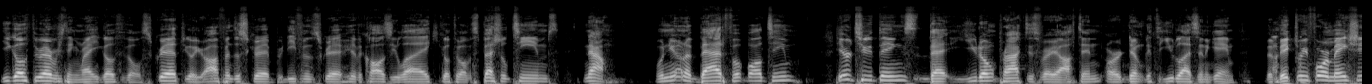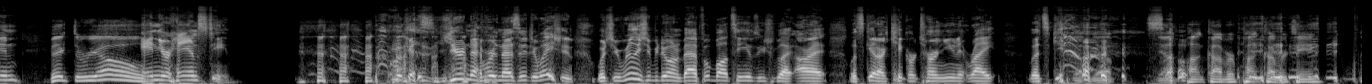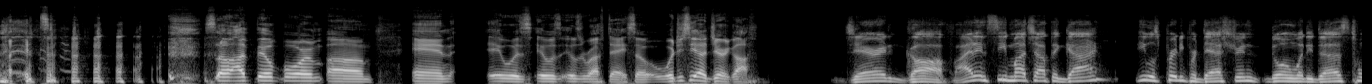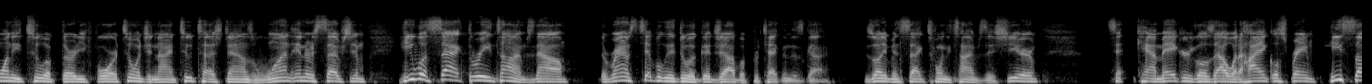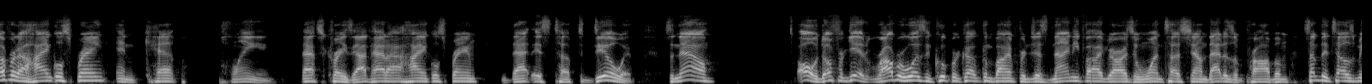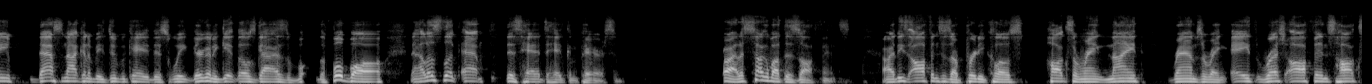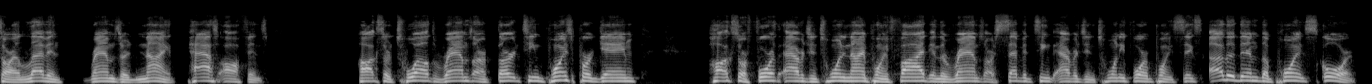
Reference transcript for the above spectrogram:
you go through everything, right? You go through the whole script, you go your offensive script, your defensive script, hear the calls you like, you go through all the special teams. Now, when you're on a bad football team, here are two things that you don't practice very often or don't get to utilize in a game the victory formation Victory oh. and your hands team. because you're never in that situation. What you really should be doing on bad football teams, you should be like, all right, let's get our kick or turn unit right. Let's get Yep, our- yep, so, yep. Punt cover, punt cover team. so I feel for him. Um, and it was it was it was a rough day. So what'd you see out of Jared Goff? Jared Goff. I didn't see much out the guy. He was pretty pedestrian doing what he does 22 of 34, 209, two touchdowns, one interception. He was sacked three times. Now, the Rams typically do a good job of protecting this guy. He's only been sacked 20 times this year. Cam Akers goes out with a high ankle sprain. He suffered a high ankle sprain and kept playing. That's crazy. I've had a high ankle sprain. That is tough to deal with. So now Oh, don't forget, Robert Woods and Cooper Kupp combined for just 95 yards and one touchdown. That is a problem. Something tells me that's not going to be duplicated this week. They're going to get those guys the, the football. Now, let's look at this head to head comparison. All right, let's talk about this offense. All right, these offenses are pretty close. Hawks are ranked ninth, Rams are ranked eighth. Rush offense, Hawks are 11th, Rams are ninth. Pass offense, Hawks are 12th, Rams are 13 points per game. Hawks are fourth, averaging 29.5, and the Rams are 17th, averaging 24.6. Other than the points scored,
